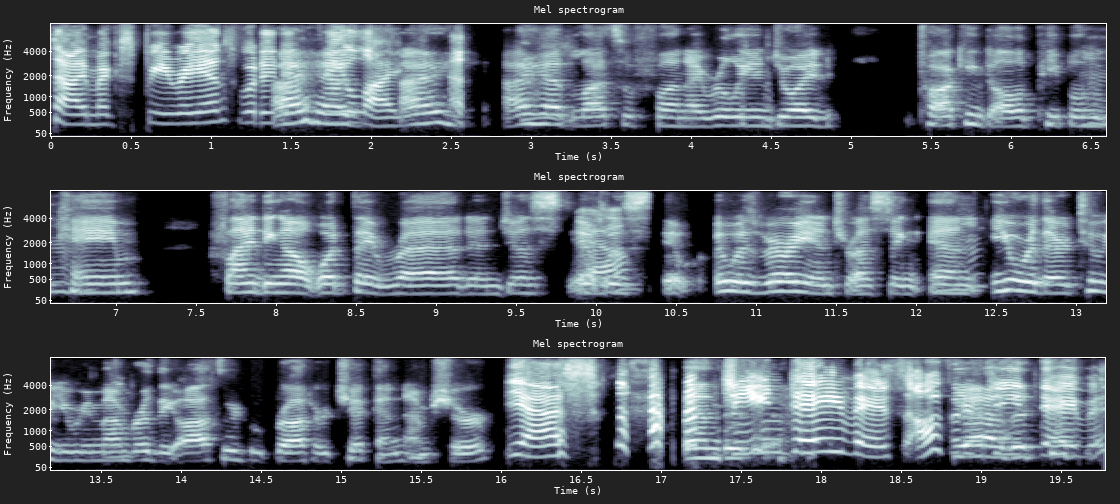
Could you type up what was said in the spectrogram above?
time experience? What did it I feel like? I I had lots of fun. I really enjoyed talking to all the people who mm. came finding out what they read and just it yeah. was it, it was very interesting and mm-hmm. you were there too you remember the author who brought her chicken i'm sure yes and the, jean davis author yeah, jean davis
